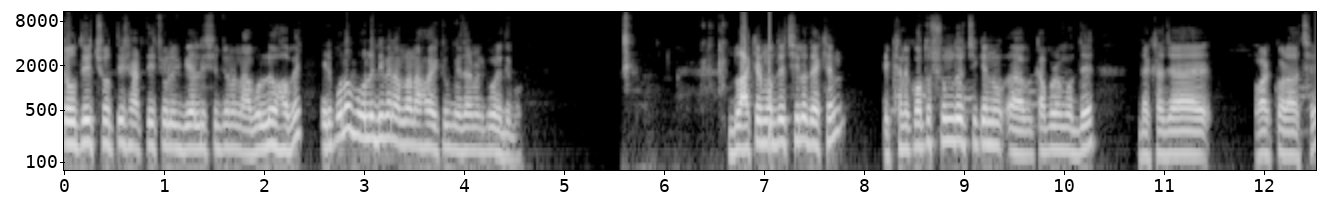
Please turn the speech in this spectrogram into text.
চৌত্রিশ, ছত্রিশ, আটত্রিশ, চল্লিশ, বিয়াল্লিশের জন্য না বললেও হবে। এরপরেও বলে দিবেন, আমরা না হয় একটু মেজারমেন্ট করে দেবো। ব্ল্যাকের মধ্যে ছিল, দেখেন, এখানে কত সুন্দর চিকেন কাপড়ের মধ্যে দেখা যায় ওয়ার্ক করা আছে।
